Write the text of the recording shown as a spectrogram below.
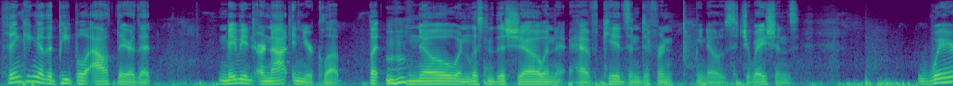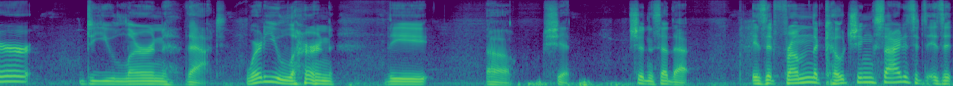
thinking of the people out there that maybe are not in your club, but Mm-hmm. know and listen to this show and have kids in different, you know, situations. Where do you learn that? Where do you learn the? Oh shit! Shouldn't have said that. Is it from the coaching side? Is it is it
